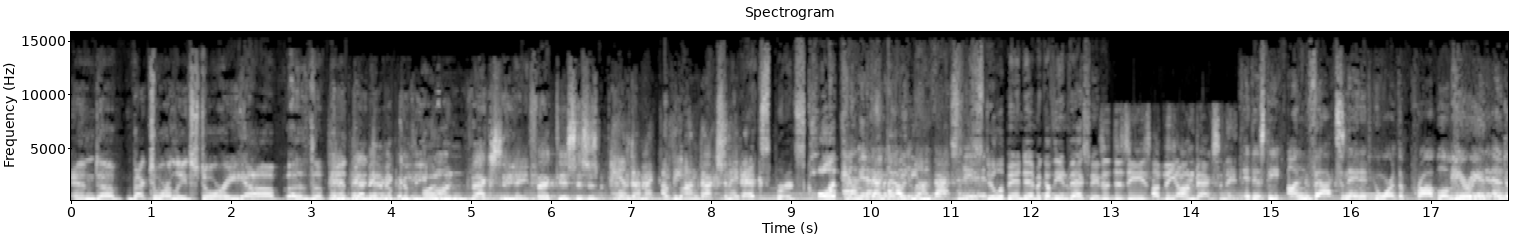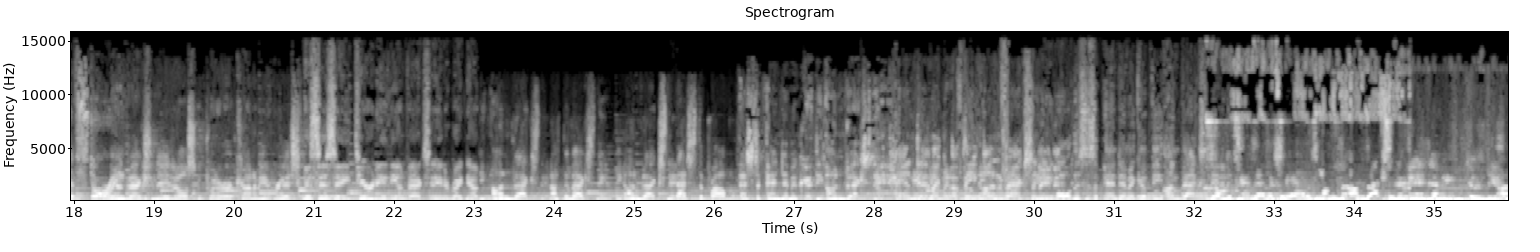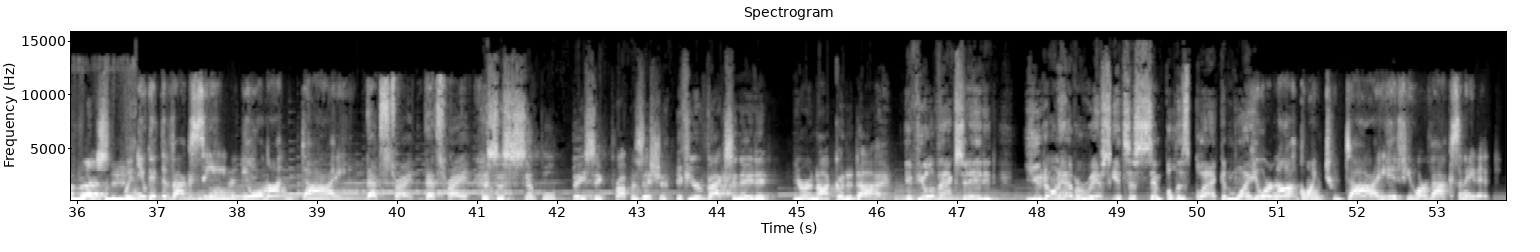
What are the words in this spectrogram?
And uh, back to our lead story, uh, uh, the pandemic, pandemic of the unvaccinated. Fact is, this is a pandemic of the unvaccinated. Experts call it a pandemic of the unvaccinated. Still a pandemic of the unvaccinated. The disease of the unvaccinated. It is the unvaccinated who are the problem. Period. End of story. The unvaccinated also put our economy at risk. This is a tyranny of the unvaccinated right now. The unvaccinated, not the vaccinated, the unvaccinated. That's the problem. That's the pandemic of the unvaccinated. Pandemic of the unvaccinated. All this is a pandemic of the unvaccinated. The only pandemic we have is among the unvaccinated. Pandemic because the unvaccinated. When you get the vaccine, you will not die. That's right. That's right. It's a simple, basic proposition. If you're vaccinated, you're not going to die. If you're vaccinated, you don't have a risk. It's as simple as black and white. You are not going to die if you are vaccinated.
